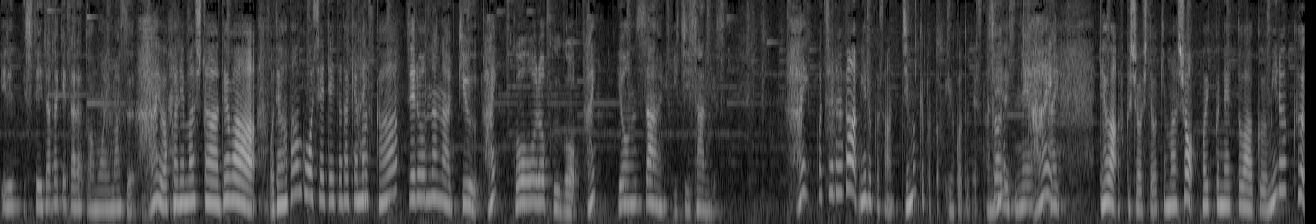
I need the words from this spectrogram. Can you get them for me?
入れしていただけたらと思います。はいわかりました、はい、ではお電話番号を教えていただけますか？ゼロ七九五六五。四三一三です。はい。こちらがミルクさん事務局ということですかね？そうですね。はい、はい、では復唱しておきましょう。保育ネットワークミルク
